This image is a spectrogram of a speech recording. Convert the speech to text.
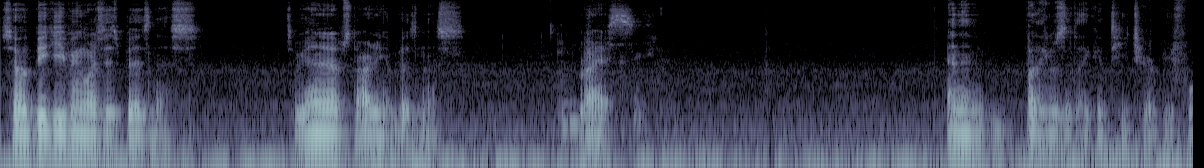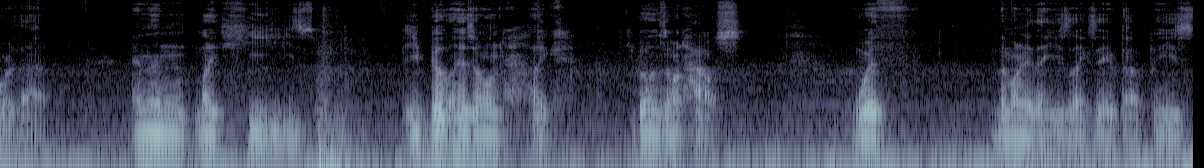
So beekeeping was his business. So he ended up starting a business. Right. Interesting. and then but he was like a teacher before that and then like he's he built his own like he built his own house with the money that he's like saved up. He's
